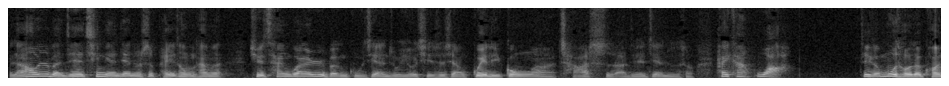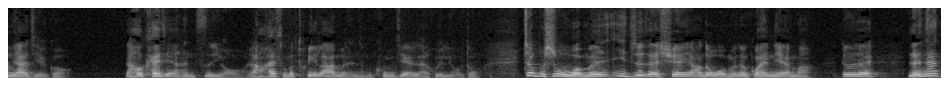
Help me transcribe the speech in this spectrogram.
然后日本这些青年建筑师陪同他们去参观日本古建筑，尤其是像桂离宫啊、茶室啊这些建筑的时候，他一看哇，这个木头的框架结构，然后开间很自由，然后还什么推拉门、什么空间来回流动，这不是我们一直在宣扬的我们的观念吗？对不对？人家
